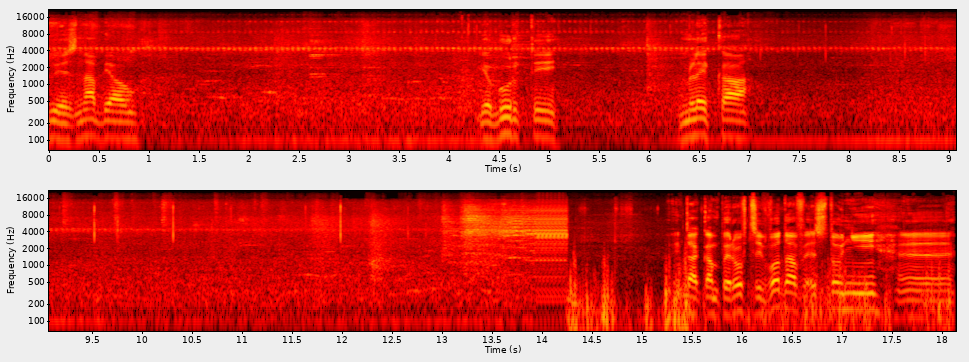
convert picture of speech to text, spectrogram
Tu jest nabiał, jogurty, mleka, tak, kamperowcy, woda w Estonii. E,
